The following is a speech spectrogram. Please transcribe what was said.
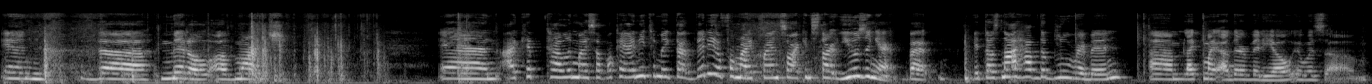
in the middle of March. And I kept telling myself, okay, I need to make that video for my friends so I can start using it. But it does not have the blue ribbon um, like my other video. It was um,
